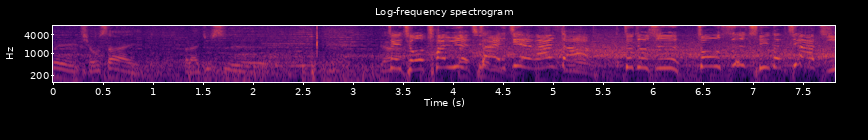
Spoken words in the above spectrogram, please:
因为球赛本来就是这球穿越再见安打，这就是周思齐的价值。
